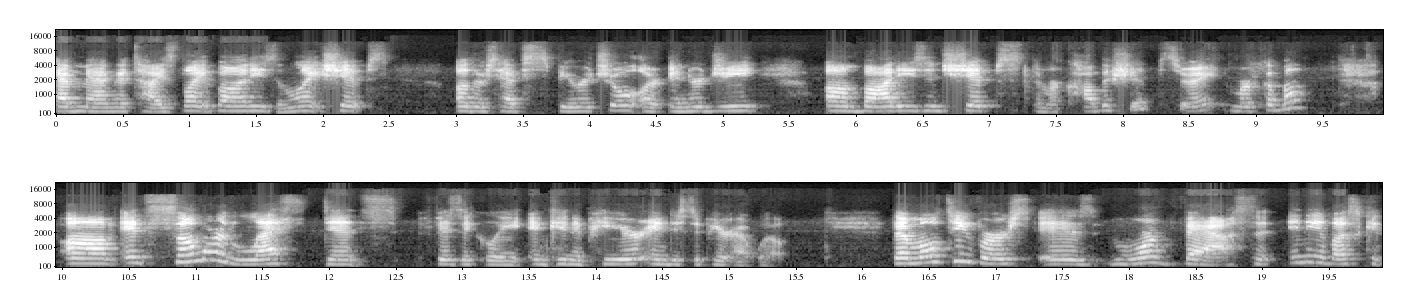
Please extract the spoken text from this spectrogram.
have magnetized light bodies and light ships. Others have spiritual or energy um, bodies and ships, the Merkaba ships, right? Merkaba. Um, and some are less dense physically and can appear and disappear at will. The multiverse is more vast than any of us can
